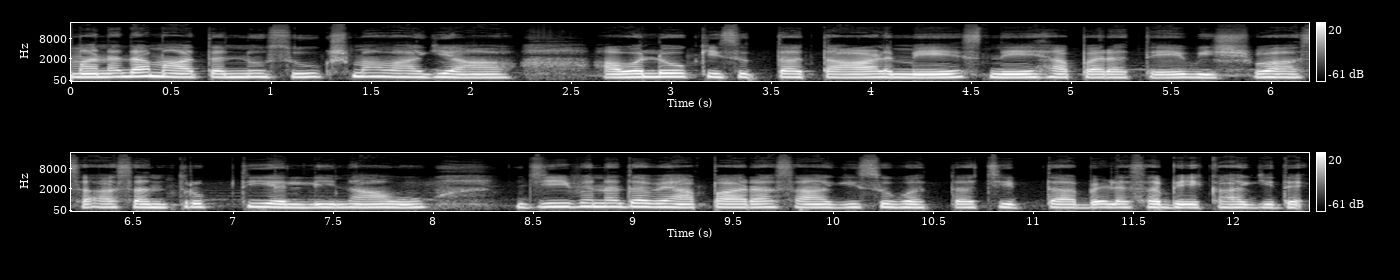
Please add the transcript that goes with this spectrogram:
ಮನದ ಮಾತನ್ನು ಸೂಕ್ಷ್ಮವಾಗಿ ಅವಲೋಕಿಸುತ್ತಾ ತಾಳ್ಮೆ, ಸ್ನೇಹಪರತೆ, ವಿಶ್ವಾಸ, ಸಂತೃಪ್ತಿಯಲ್ಲಿ ನಾವು ಜೀವನದ ವ್ಯಾಪಾರ ಸಾಗಿಸುವತ್ತ ಚಿತ್ತ ಬೆಳೆಸಬೇಕಾಗಿದೆ.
